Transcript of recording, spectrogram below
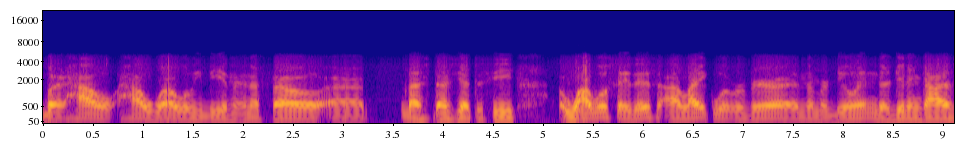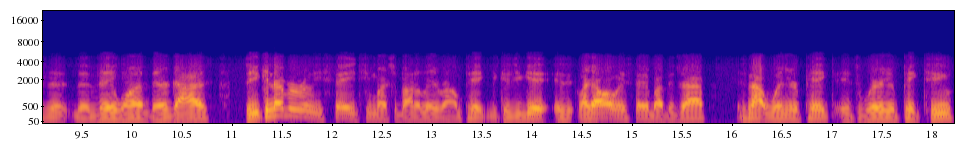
but how how well will he be in the NFL? Uh, that's that's yet to see. Well, I will say this: I like what Rivera and them are doing. They're getting guys that that they want, their guys. So you can never really say too much about a late round pick because you get like I always say about the draft. It's not when you're picked; it's where you're picked to.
